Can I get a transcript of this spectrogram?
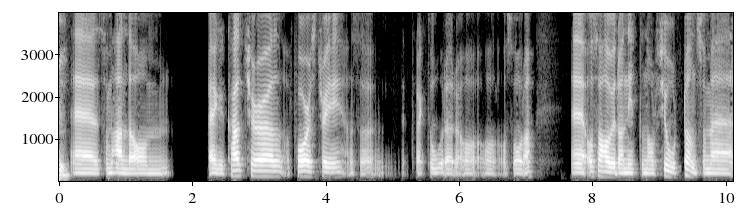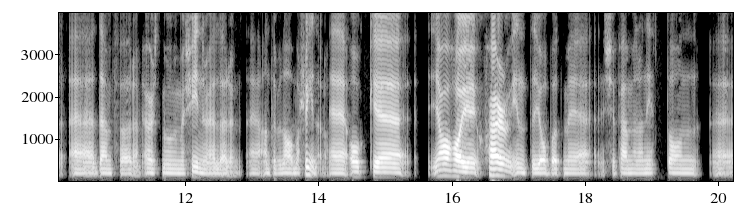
Mm. eh, som handlar om agricultural och forestry, alltså traktorer och, och, och så då. Eh, och så har vi då 19014 som är eh, den för Earth Moving Machinery eller eh, entreprenadmaskiner. Eh, och eh, jag har ju själv inte jobbat med 2519 eh,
